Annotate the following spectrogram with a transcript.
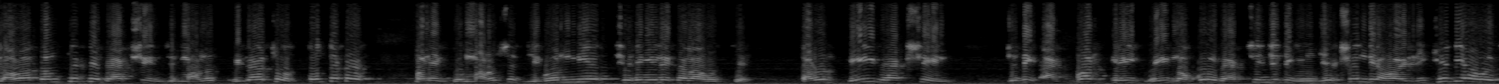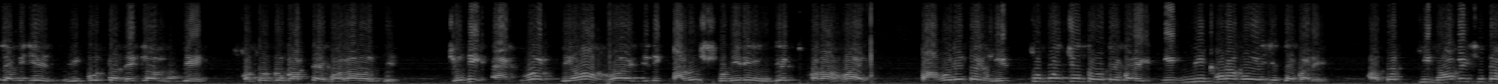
জলাতন্ত্রের যে ভ্যাকসিন যে মানুষ, এটা হচ্ছে অত্যন্ত একটা মানে মানুষের জীবন নিয়ে ছেড়ে মিলে খেলা হচ্ছে। কারণ এই ভ্যাকসিন যদি একবার এই এই নকল ভ্যাকসিন যদি ইনজেকশন দেওয়া হয়, লিখে দেওয়া হয়েছে, আমি যে রিপোর্টটা দেখলাম যে সতর্ক বার্তায় বলা হয়েছে, যদি একবার দেওয়া হয়, যদি কারোর শরীরে ইনজেক্ট করা হয়, তাহলে তার মৃত্যু পর্যন্ত হতে পারে, কিডনি খারাপ হয়ে যেতে পারে। অর্থাৎ কীভাবে সেটা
